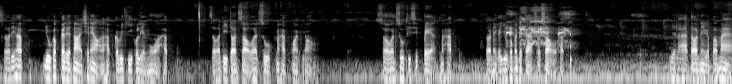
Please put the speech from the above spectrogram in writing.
สวัสดีครับ อยู่กับกระเดือดหน่อยชาแนลนะครับ กับวิธีคนเลี้ยงงัวครับ สวัสดีตอนเสาร์วันศุกร์นะครับพ่อพี่น้องเสาร์วันศุกร์ที่สิบแปดนะครับ ตอนนี้ก็อยู่กับบรรยากาศเสาร์ครับ เวลาตอนนี้ก็ประมาณ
